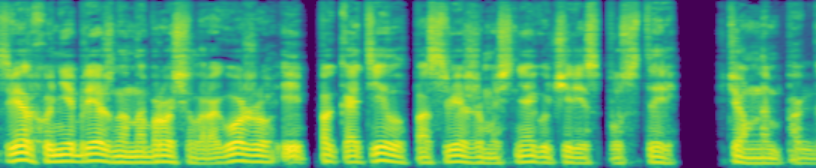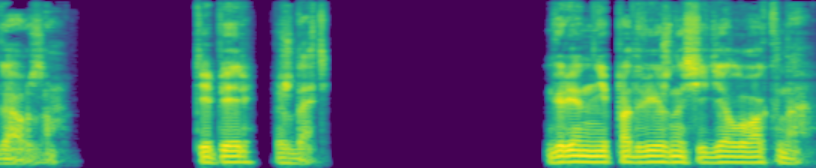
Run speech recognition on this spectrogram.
сверху небрежно набросил рогожу и покатил по свежему снегу через пустырь к темным пакгаузам. Теперь ждать. Грен неподвижно сидел у окна.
